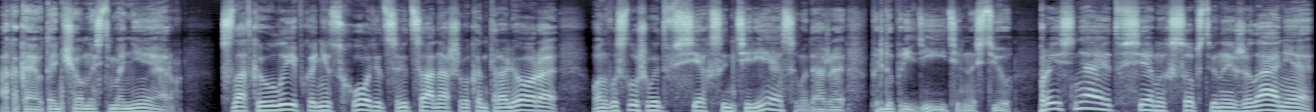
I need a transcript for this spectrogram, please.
А какая утонченность манер — Сладкая улыбка не сходит с лица нашего контролера. Он выслушивает всех с интересом и даже предупредительностью, проясняет всем их собственные желания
